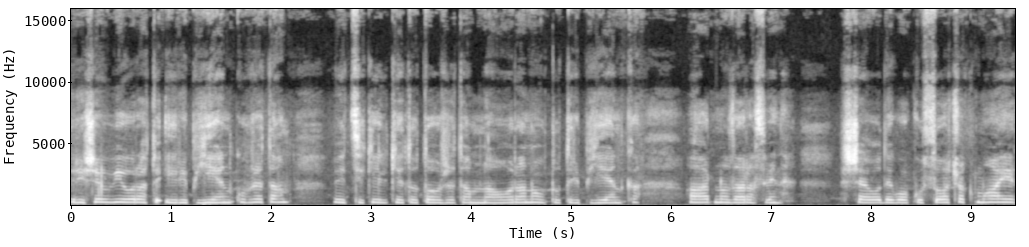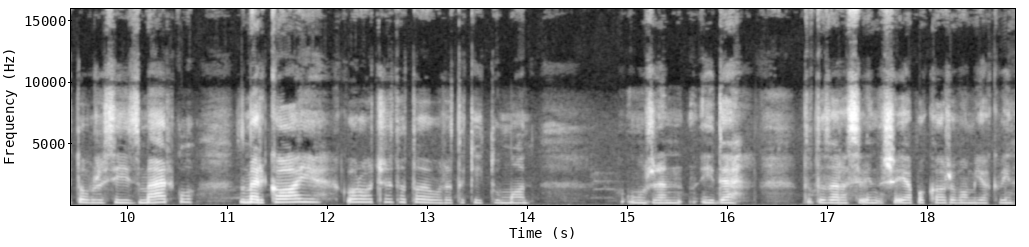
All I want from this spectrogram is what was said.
рішив віорати і ріп'єнку вже там. Від скільки то, то вже там наорано, тут ріп'єнка. Гарно зараз він Ще один кусочок має, то вже сій змеркло, змеркає. Коротше, то, то вже такий туман уже йде. Тут зараз він ще я покажу вам, як він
